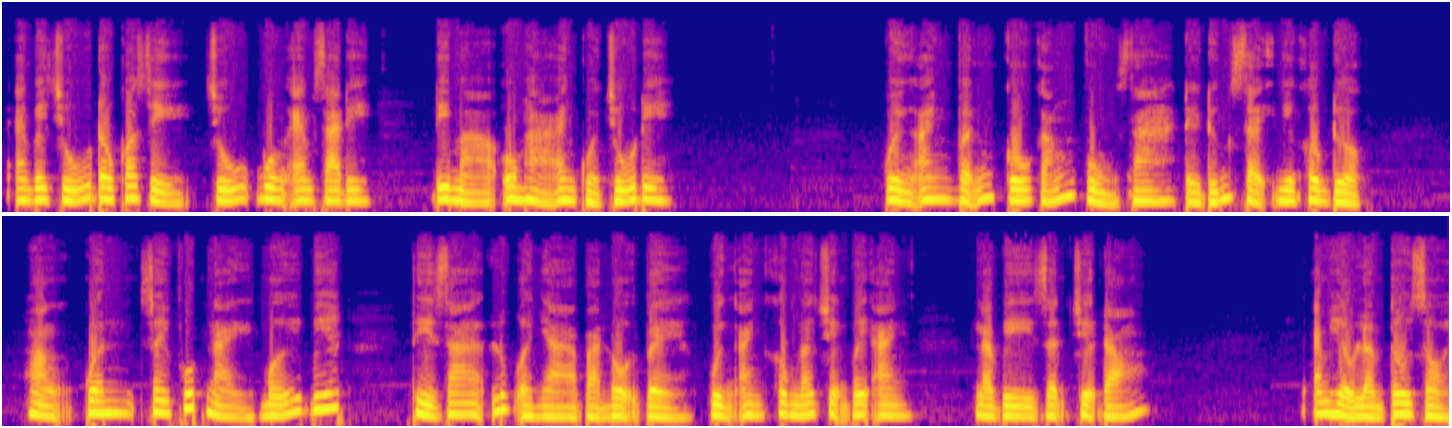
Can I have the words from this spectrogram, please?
Em với chú đâu có gì, chú buông em ra đi. Đi mà ôm Hà Anh của chú đi. Quỳnh Anh vẫn cố gắng vùng ra để đứng dậy nhưng không được. Hoàng Quân giây phút này mới biết thì ra lúc ở nhà bà nội về Quỳnh Anh không nói chuyện với anh là vì giận chuyện đó. Em hiểu lầm tôi rồi.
